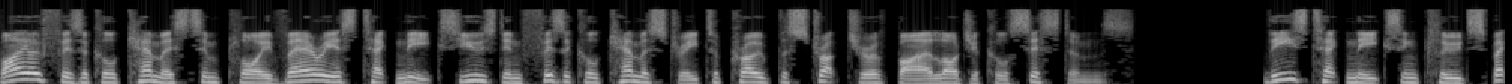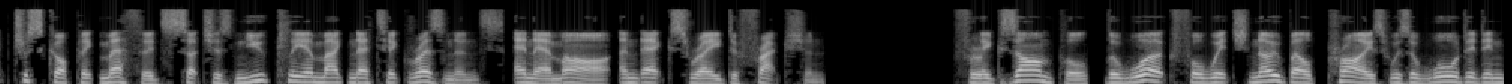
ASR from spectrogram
Biophysical chemists employ various techniques used in physical chemistry to probe the structure of biological systems. These techniques include spectroscopic methods such as nuclear magnetic resonance (NMR) and X-ray diffraction. For example, the work for which Nobel Prize was awarded in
